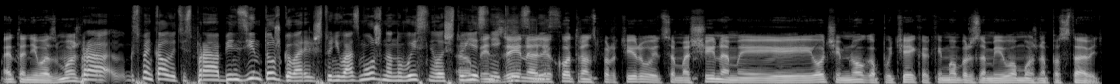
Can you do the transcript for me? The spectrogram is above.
Это невозможно. Про, господин Калватис, про бензин тоже говорили, что невозможно, но выяснилось, что а, есть некие Бензин легко транспортируется машинами, и очень много путей, каким образом его можно поставить.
